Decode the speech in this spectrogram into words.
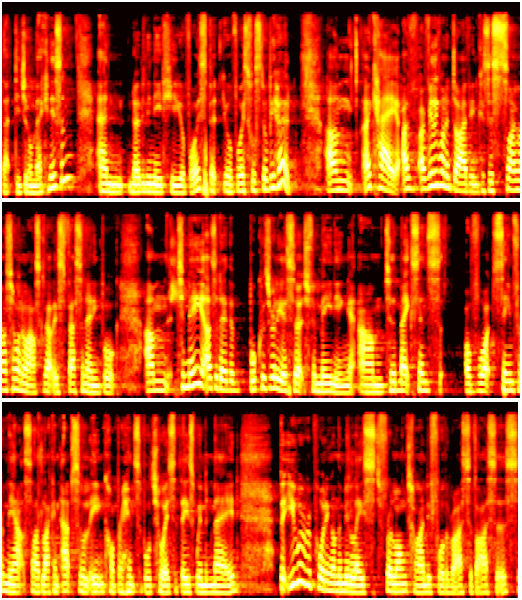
that digital mechanism, and nobody need hear your voice, but your voice will still be heard. Um, okay, I've, i really want to dive in because there's so much I want to ask about this fascinating book. Um, to me, Azadeh, the book was really a search for meaning um, to make sense of what seemed from the outside like an absolutely incomprehensible choice that these women made. But you were reporting on the Middle East for a long time before the rise of ISIS.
